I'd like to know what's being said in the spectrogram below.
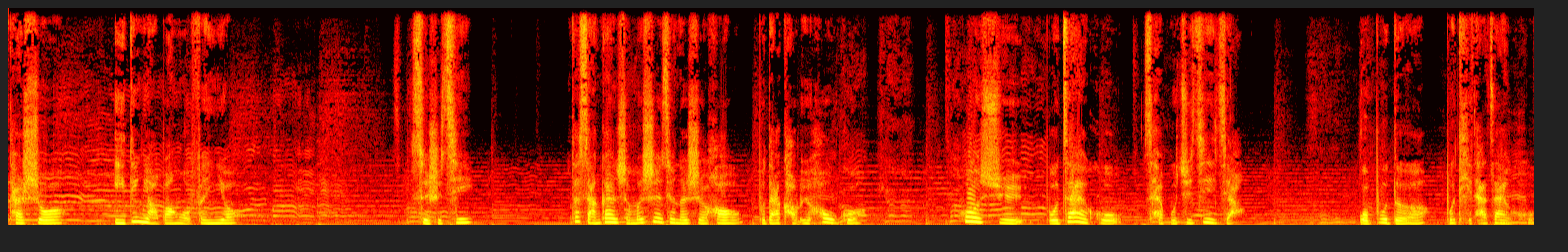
他说一定要帮我分忧。四十七，他想干什么事情的时候不大考虑后果。或许不在乎，才不去计较。我不得不替他在乎。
